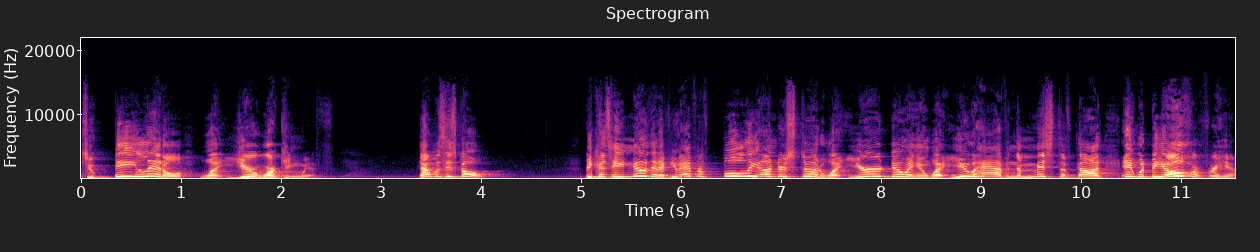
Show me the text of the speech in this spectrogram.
to belittle what you're working with. That was his goal. Because he knew that if you ever fully understood what you're doing and what you have in the midst of God, it would be over for him.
